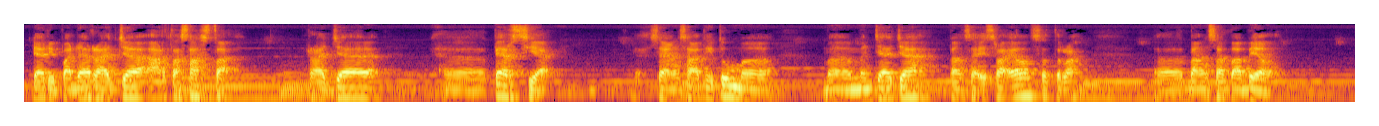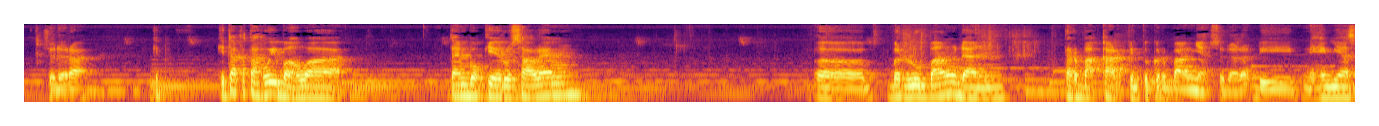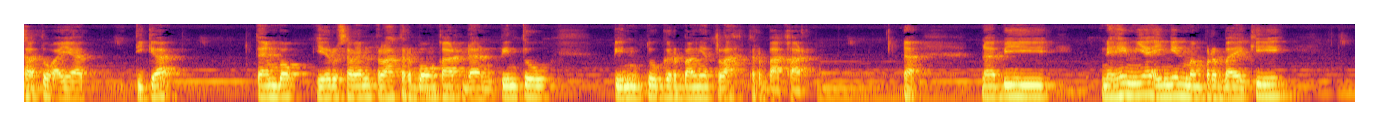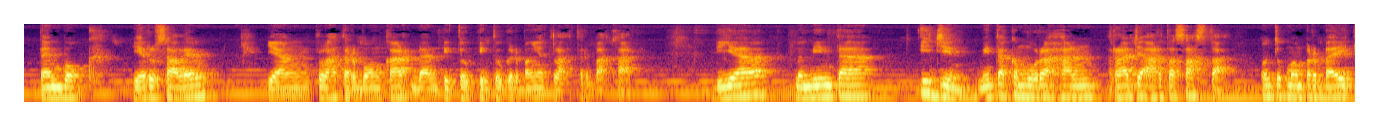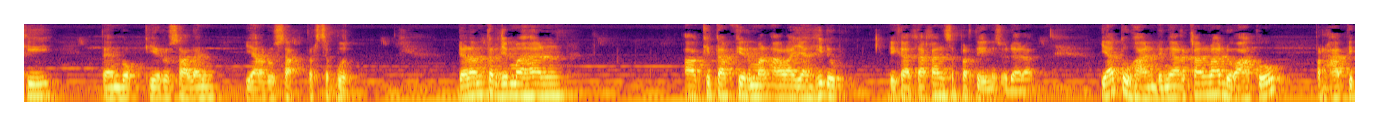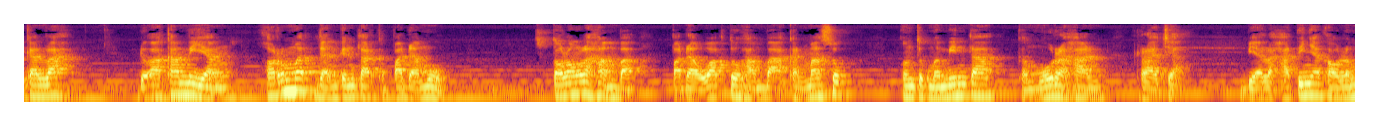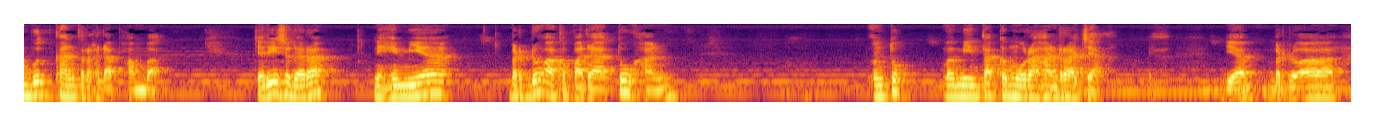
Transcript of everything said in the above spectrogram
daripada Raja Artasasta Raja uh, Persia. Yang saat itu me, me, menjajah bangsa Israel setelah Eh, bangsa Babel. Saudara, kita ketahui bahwa tembok Yerusalem uh, berlubang dan terbakar pintu gerbangnya, Saudara. Di Nehemia 1 ayat 3, tembok Yerusalem telah terbongkar dan pintu pintu gerbangnya telah terbakar. Nah, Nabi Nehemia ingin memperbaiki tembok Yerusalem yang telah terbongkar dan pintu-pintu gerbangnya telah terbakar. Dia meminta izin, minta kemurahan Raja Artasasta untuk memperbaiki tembok Yerusalem yang rusak tersebut. Dalam terjemahan Alkitab firman Allah yang hidup dikatakan seperti ini saudara. Ya Tuhan dengarkanlah doaku, perhatikanlah doa kami yang hormat dan gentar kepadamu Tolonglah hamba pada waktu hamba akan masuk untuk meminta kemurahan raja. Biarlah hatinya kau lembutkan terhadap hamba. Jadi saudara, Nehemia berdoa kepada Tuhan untuk meminta kemurahan raja. Dia berdoa,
